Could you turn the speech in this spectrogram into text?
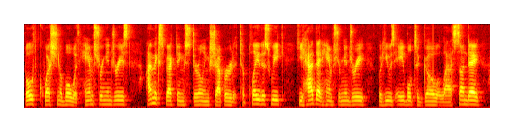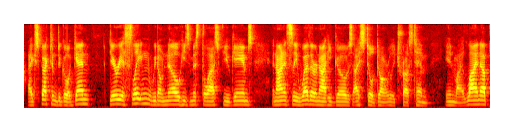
both questionable with hamstring injuries. I'm expecting Sterling Shepard to play this week. He had that hamstring injury, but he was able to go last Sunday. I expect him to go again. Darius Slayton, we don't know. He's missed the last few games. And honestly, whether or not he goes, I still don't really trust him in my lineup.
